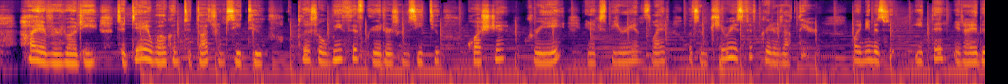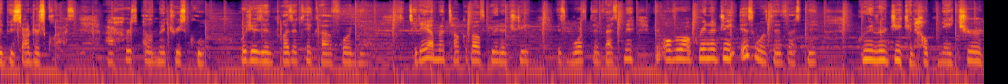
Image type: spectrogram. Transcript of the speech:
Hi, everybody. Today, welcome to Thoughts from C2, a place where we fifth graders from C2 question, create, and experience life with some curious fifth graders out there. My name is Ethan, and I am in Miss Saunders' class at Hearst Elementary School, which is in Pleasanton, California. Today, I'm going to talk about if green energy is worth the investment, and overall, green energy is worth the investment. Green energy can help nature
